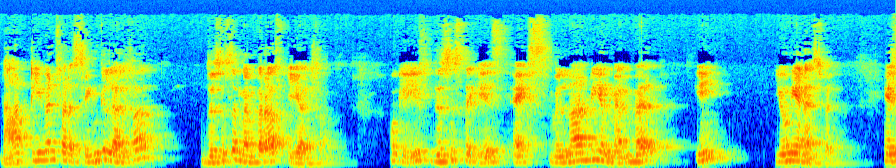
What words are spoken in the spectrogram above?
not even for a single alpha this is a member of E alpha okay if this is the case x will not be a member in union as well if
